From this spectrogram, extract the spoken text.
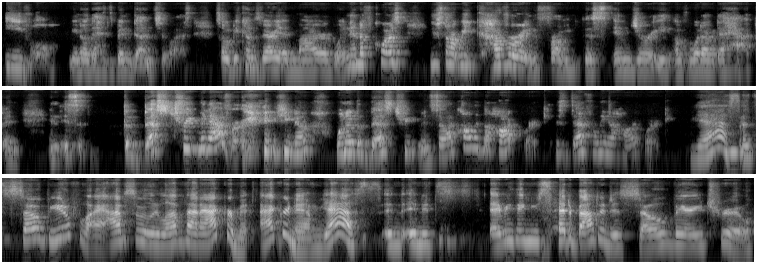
evil, you know, that has been done to us. So it becomes very admirable. And then, of course, you start recovering from this injury of whatever that happened. And it's the best treatment ever, you know, one of the best treatments. So I call it the heart work. It's definitely a heart work. Yes, it's so beautiful. I absolutely love that acronym. Acronym, yes, and, and it's everything you said about it is so very true.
